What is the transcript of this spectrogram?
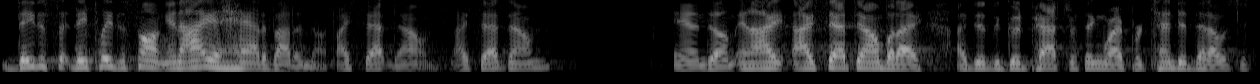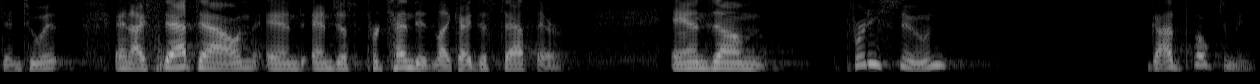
They, just, they played the song, and I had about enough. I sat down. I sat down, And, um, and I, I sat down, but I, I did the good pastor thing where I pretended that I was just into it. And I sat down and, and just pretended like I just sat there. And um, pretty soon, God spoke to me.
